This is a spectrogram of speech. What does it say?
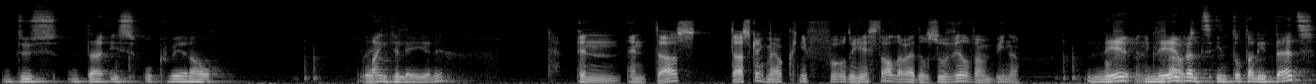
Dus dat is ook weer al lang geleden. Hè? En, en thuis, thuis kan ik mij ook niet voor de geest halen dat wij er zoveel van winnen. Nee, nee want in totaliteit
